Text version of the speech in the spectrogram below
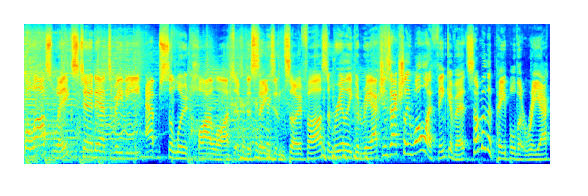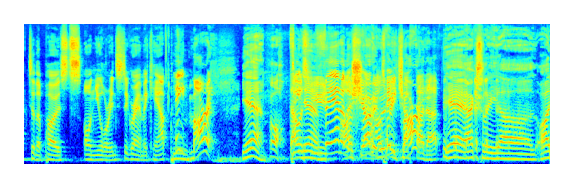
Well, last week's turned out to be the absolute highlight of the season so far. Some really good reactions. Actually, while I think of it, some of the people that react to the posts on your Instagram account, Pete hmm. Murray. Yeah. Oh, That was Yeah. huge. Fan of I the was- show, I was Pete pretty chuffed by that. Yeah, actually, uh, I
